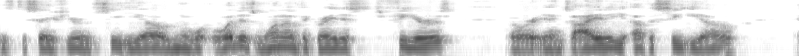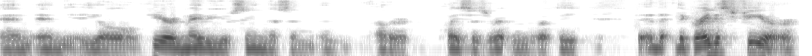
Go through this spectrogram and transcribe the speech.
is to say, if you're a CEO, you know, what, is one of the greatest fears or anxiety of a CEO? And, and you'll hear, maybe you've seen this in, in other places written, but the, the, the greatest fear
